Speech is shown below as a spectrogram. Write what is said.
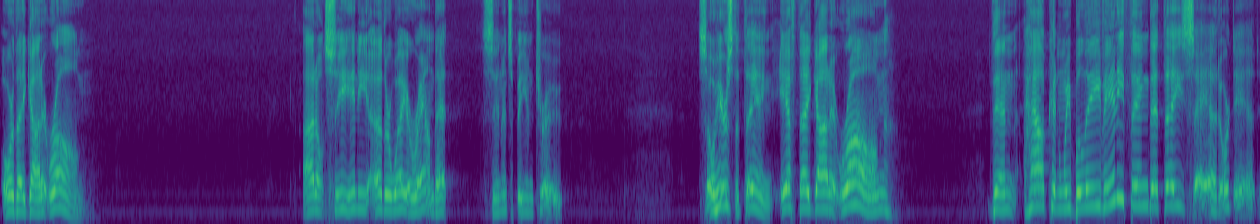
or they got it wrong. I don't see any other way around that sentence being true. So here's the thing if they got it wrong, then how can we believe anything that they said or did?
